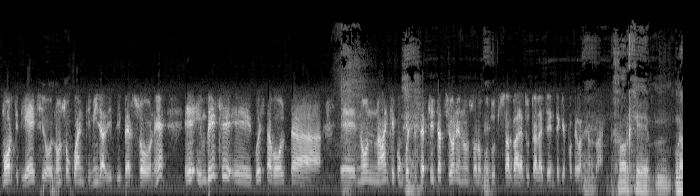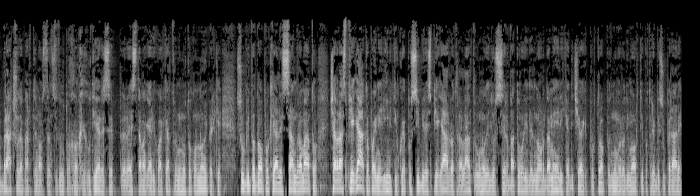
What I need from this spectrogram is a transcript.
morti 10 o non so quanti mila di, di persone e invece eh, questa volta eh, non, anche con questa eh. esercitazione non sono potuto salvare tutta la gente che poteva eh. salvare. Jorge, mm, un abbraccio da parte nostra anzitutto, Jorge Gutierrez, resta magari qualche altro minuto con noi perché subito dopo che Alessandro Amato ci avrà spiegato, poi nei limiti in cui è possibile spiegarlo, tra l'altro uno degli osservatori del Nord America diceva che purtroppo il numero di morti potrebbe superare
